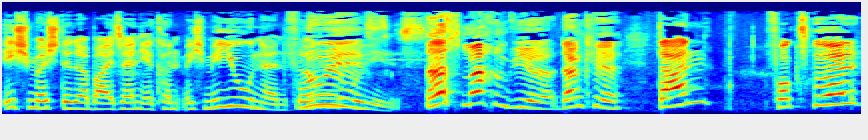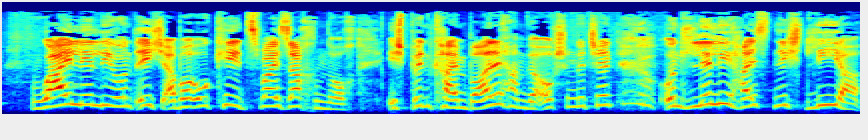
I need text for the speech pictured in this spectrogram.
ich möchte dabei sein, ihr könnt mich Miu nennen von Luis. Luis. Das machen wir. Danke. Dann Foxgirl, Y Lilly und ich, aber okay, zwei Sachen noch. Ich bin kein Ball, haben wir auch schon gecheckt. Und Lilly heißt nicht Lia.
